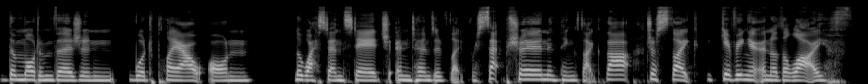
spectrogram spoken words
the modern version would play out on the West End stage in terms of like reception and things like that. Just like giving it another life.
